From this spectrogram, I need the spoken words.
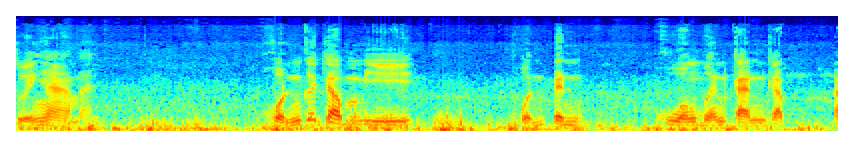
สวยงามอะผลก็จะมีผลเป็นพวงเหมือนกันกับอ,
